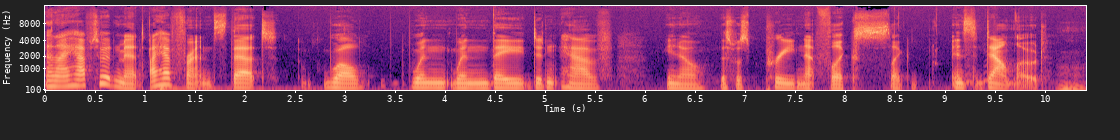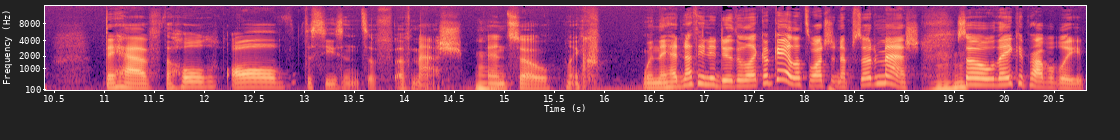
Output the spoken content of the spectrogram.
And I have to admit, I have friends that, well, when when they didn't have, you know, this was pre Netflix, like instant download. Mm-hmm. they have the whole all the seasons of of Mash, mm-hmm. and so like when they had nothing to do, they're like, okay, let's watch an episode of Mash. Mm-hmm. So they could probably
